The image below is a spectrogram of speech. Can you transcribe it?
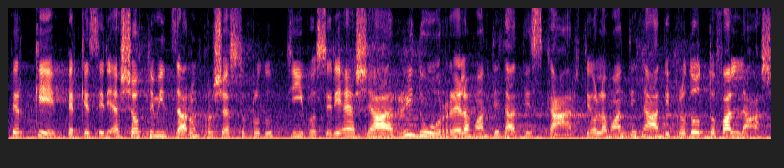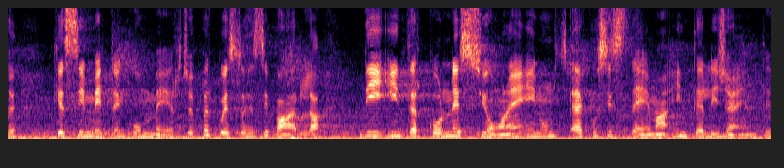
Perché? Perché si riesce a ottimizzare un processo produttivo, si riesce a ridurre la quantità di scarti o la quantità di prodotto fallace che si mette in commercio. È per questo che si parla di interconnessione in un ecosistema intelligente.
